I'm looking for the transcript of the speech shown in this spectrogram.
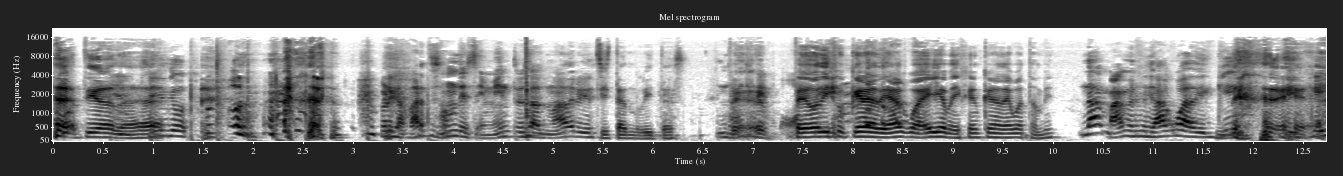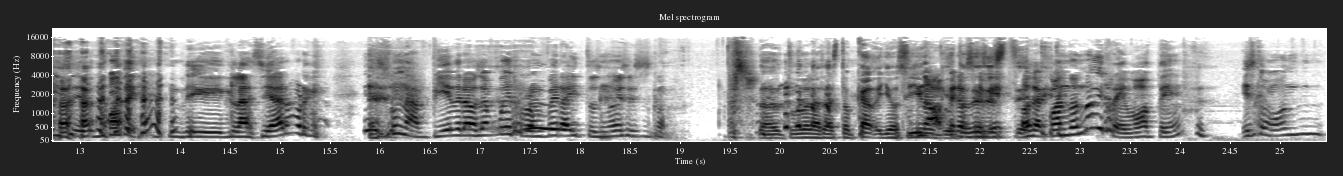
Tío, Sí, ¿verdad? es como, "Uh". Porque aparte son de cemento esas madres. Sí están duritas. No Pero, dijo que era de agua. Ella me dijeron que era de agua también. No mames, ¿de agua de qué? De geyser, no, de, de glaciar, porque es una piedra, o sea, puedes romper ahí tus nueces, es como... No, tú no las has tocado. Yo sí. no, porque pero se entonces, este, o sea, cuando no hay rebote, es como un...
